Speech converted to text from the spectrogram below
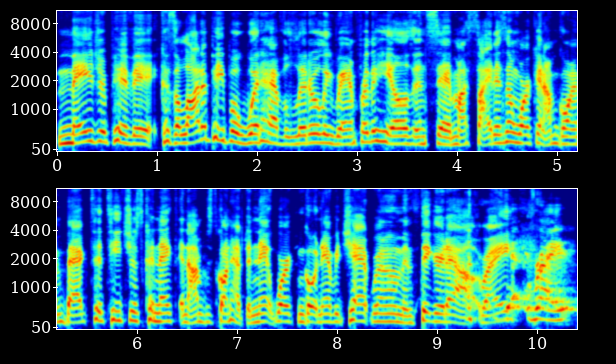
major pivot because a lot of people would have literally ran for the hills and said my site isn't working. I'm going back to teachers connect and i'm just going to have to network and go in every chat room and figure it out right? yeah, right.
